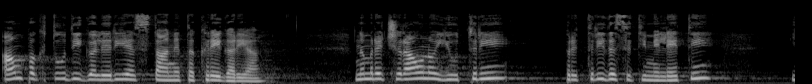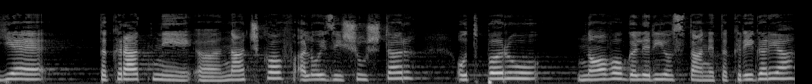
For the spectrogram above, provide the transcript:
ampak tudi galerije Staneta Kregarja. Namreč ravno jutri, pred 30 leti, je takratni uh, Načkov Alojzi Šuštar odprl novo galerijo Staneta Kregarja,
